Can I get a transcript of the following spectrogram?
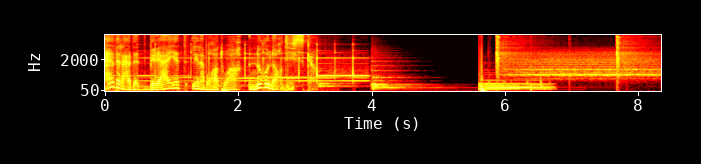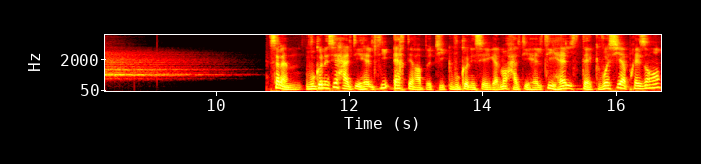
هذا العدد برعاية للابوغاتوار نوفو نورديسك Salam, vous connaissez Halti Healthy Air Thérapeutique, vous connaissez également Halti Healthy Health Tech. Voici à présent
